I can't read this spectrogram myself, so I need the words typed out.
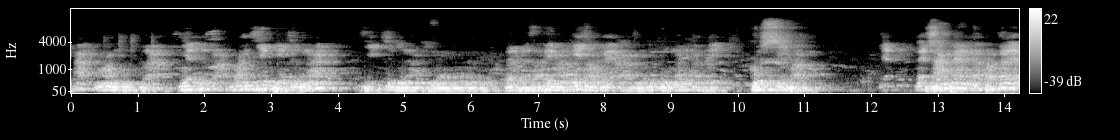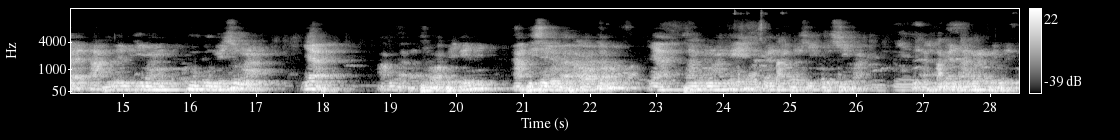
tak mengubah yaitu langsung di sunnah di sunnah berdasarkan nanti sampai hubungan nanti kusifat ya dan sampai nggak percaya dan ahli imam hukumnya sunnah ya aku nggak tak jawab ini habisnya juga tak ya sampai nanti kita bersih kusifat Pakai tangan ini.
